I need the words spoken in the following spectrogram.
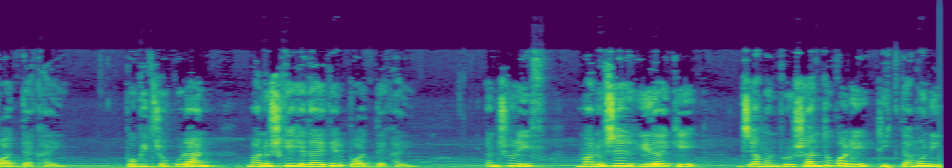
পথ দেখায়। পবিত্র কোরআন মানুষকে হেদায়েতের পথ দেখায়। কোরআন শরীফ মানুষের হৃদয়কে যেমন প্রশান্ত করে, ঠিক তেমনি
